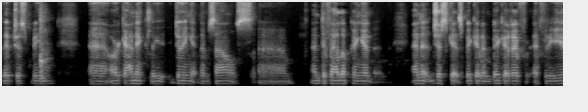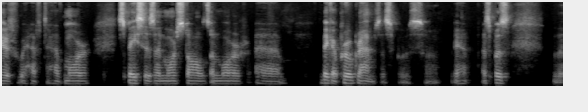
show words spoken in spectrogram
they've just been uh, organically doing it themselves um, and developing it. And it just gets bigger and bigger every, every year. We have to have more spaces and more stalls and more uh, bigger programs, I suppose. So, yeah, I suppose the,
